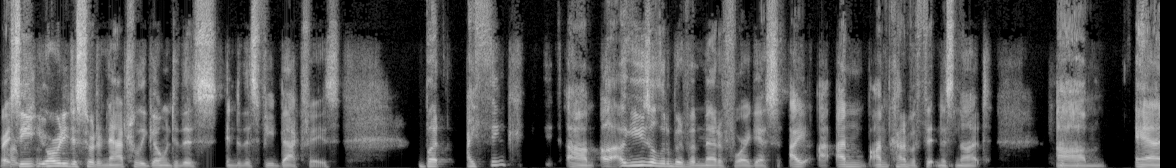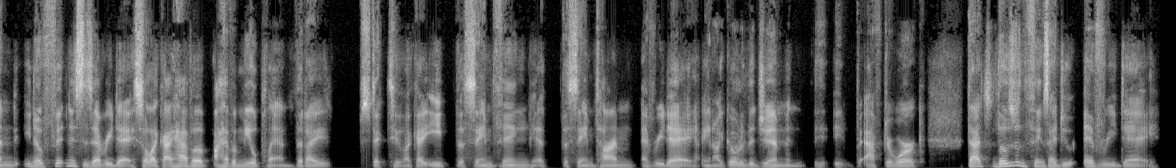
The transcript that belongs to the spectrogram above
Right. So you, you already just sort of naturally go into this into this feedback phase. But I think um, I'll use a little bit of a metaphor, I guess. I, I I'm I'm kind of a fitness nut. Um, and you know, fitness is every day. So like I have a I have a meal plan that I stick to. Like I eat the same thing at the same time every day. You know, I go to the gym and it, it- after work. That's those are the things I do every day.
